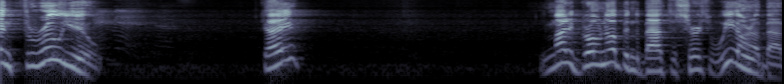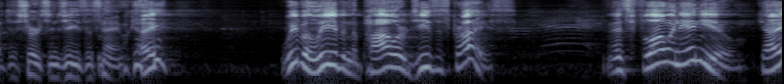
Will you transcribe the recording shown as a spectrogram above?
and through you. Okay? You might have grown up in the Baptist church, but we aren't a Baptist church in Jesus' name, okay? We believe in the power of Jesus Christ. And it's flowing in you, okay?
